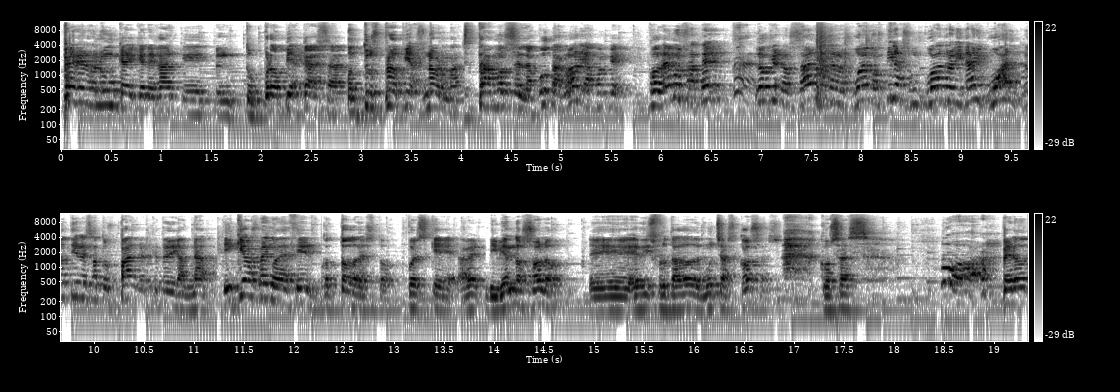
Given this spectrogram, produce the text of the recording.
Pero nunca hay que negar que en tu propia casa, con tus propias normas, estamos en la puta gloria, porque podemos hacer nos salga de los huevos, tiras un cuadro y da igual, no tienes a tus padres que te digan nada. ¿Y qué os vengo a decir con todo esto? Pues que, a ver, viviendo solo, eh, he disfrutado de muchas cosas. Cosas pero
